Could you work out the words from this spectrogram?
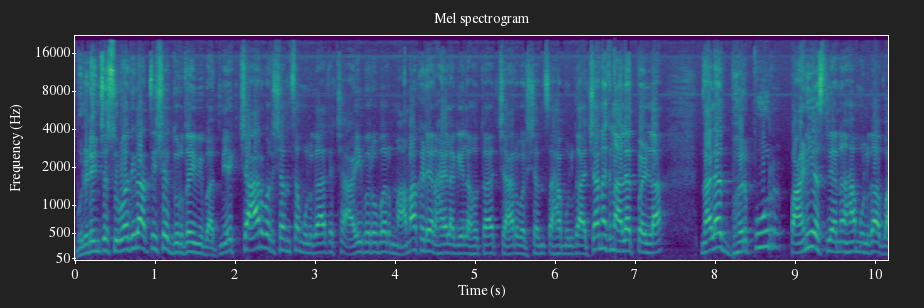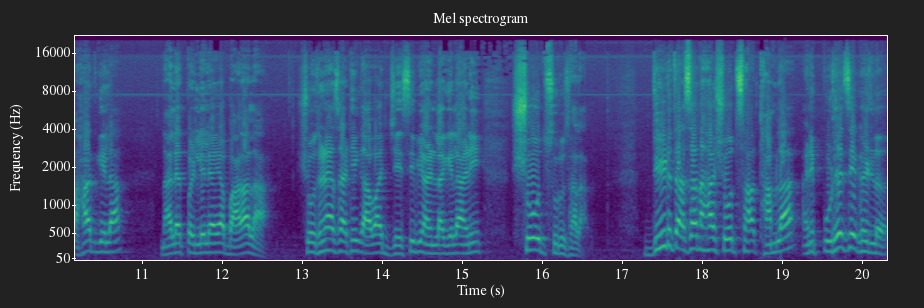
बुलेटिनच्या सुरुवातीला अतिशय दुर्दैवी बातमी. एक चार वर्षांचा मुलगा त्याच्या आईबरोबर मामाकडे राहायला गेला होता. चार वर्षांचा हा मुलगा अचानक नाल्यात पडला. नाल्यात भरपूर पाणी असल्यानं हा मुलगा वाहत गेला. नाल्यात पडलेल्या या बाळाला शोधण्यासाठी गावात जे सी बी आणला गेला आणि शोध सुरू झाला. दीड तासानं हा शोध सा- थांबला आणि पुढे जे घडलं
